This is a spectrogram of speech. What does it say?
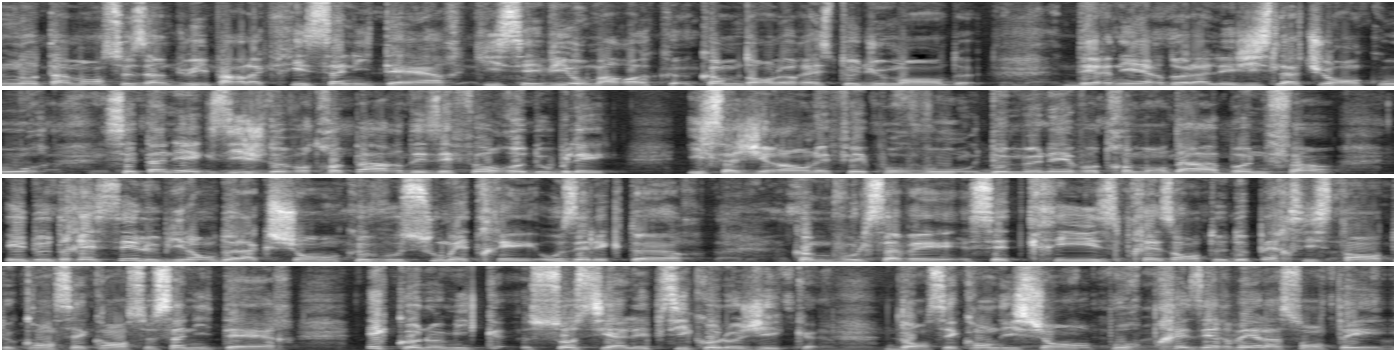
notamment ceux induits par la crise sanitaire qui sévit au Maroc comme dans le reste du monde. Dernière de la législature en cours, cette année exige de votre part des efforts redoublés. Il s'agira en effet pour vous de mener votre mandat à bonne fin et de dresser le bilan de l'action que vous soumettrez aux électeurs. Comme vous le savez, cette crise présente de persistantes conséquences sanitaires, économiques, sociales et psychologiques. Dans ces conditions, pour préserver la santé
